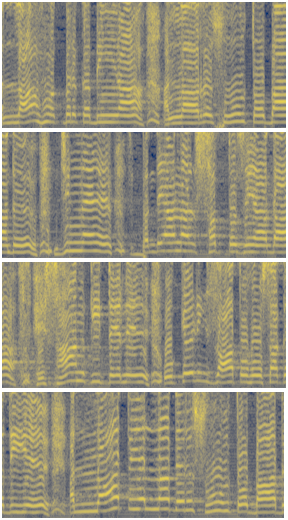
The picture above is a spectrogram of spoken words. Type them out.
اللہ اکبر کبیرہ، اللہ رسول تو بعد جن نے بندیاں سب تو زیادہ احسان کیتے نے، وہ کیڑی ذات ہو سکتی ہے؟ اللہ تے اللہ دے رسول تو بعد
